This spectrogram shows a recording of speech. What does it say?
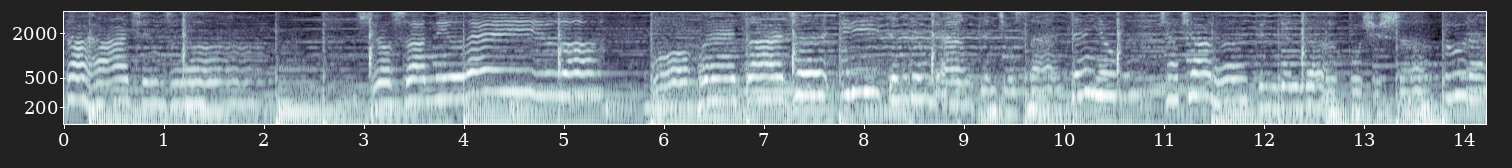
他还牵着，就算你累了，我会在这一人留两人，就三人游，悄悄的，远远的，或许舍不得，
